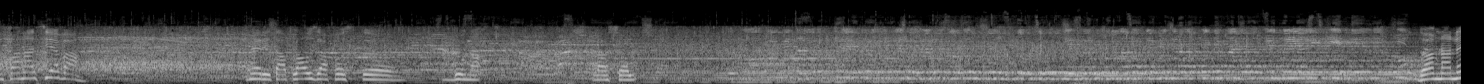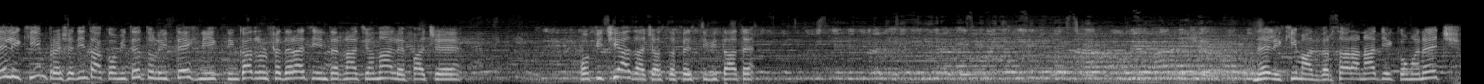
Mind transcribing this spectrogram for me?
Afanasieva. Merită aplauze, a fost uh, bună la sol. Doamna Nelly Kim, președinta Comitetului Tehnic din cadrul Federației Internaționale, face oficiază această festivitate. Nelly Kim, adversara Nadiei Comăneci,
